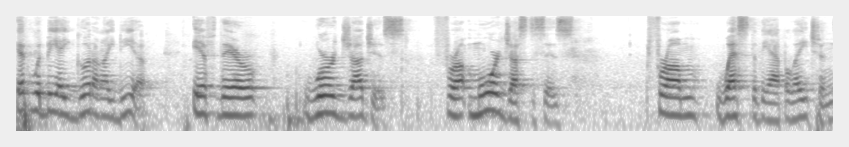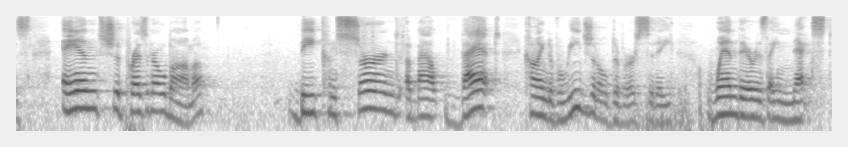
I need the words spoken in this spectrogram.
it would be a good idea if there were judges from, more justices from west of the Appalachians? And should President Obama be concerned about that kind of regional diversity when there is a next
